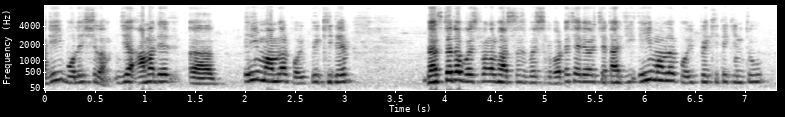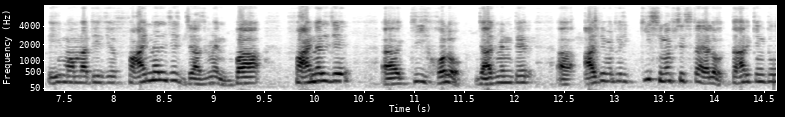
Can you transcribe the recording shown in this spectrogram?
আগেই বলেছিলাম যে আমাদের এই মামলার পরিপ্রেক্ষিতে দ্য ওয়েস্ট বেঙ্গল ভার্সেস বৈশাখ ভট্টাচার্য চ্যাটার্জি এই মামলার পরিপ্রেক্ষিতে কিন্তু এই মামলাটির যে ফাইনাল যে জাজমেন্ট বা ফাইনাল যে কি হলো জাজমেন্টের আলটিমেটলি কি সিনপসিসটা এলো তার কিন্তু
